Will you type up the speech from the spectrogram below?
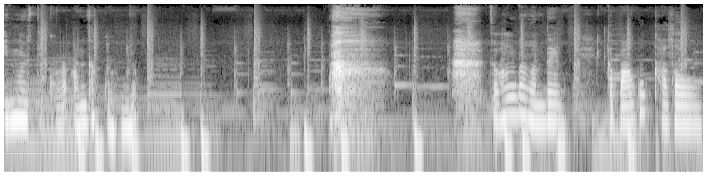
인물 스티커를 안 샀거든요. 진짜 황당한데 그러니까 마곡 가서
